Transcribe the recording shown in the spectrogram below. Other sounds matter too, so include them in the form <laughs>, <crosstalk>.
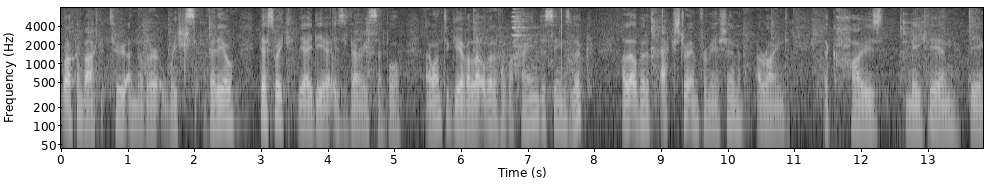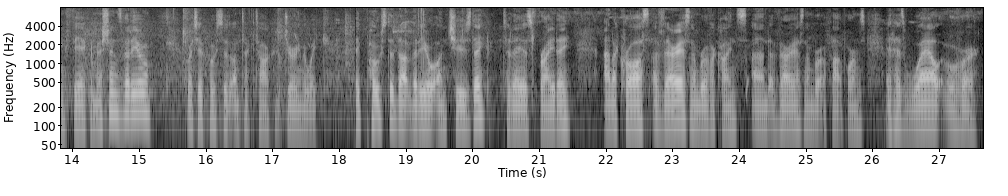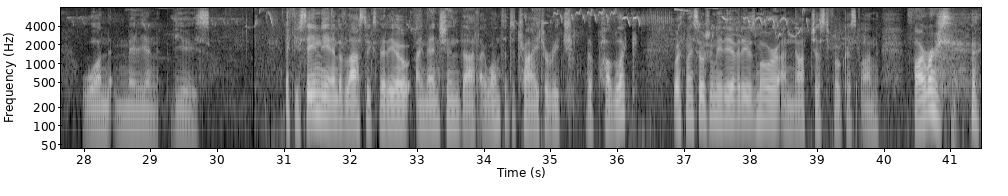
welcome back to another week's video. This week the idea is very simple. I want to give a little bit of a behind the scenes look, a little bit of extra information around the cow's methane being fake emissions video, which I posted on TikTok during the week. I posted that video on Tuesday, today is Friday, and across a various number of accounts and a various number of platforms, it has well over 1 million views. If you've seen the end of last week's video, I mentioned that I wanted to try to reach the public with my social media videos more and not just focus on farmers. <laughs>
